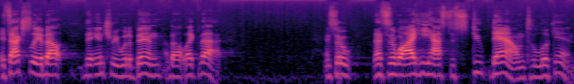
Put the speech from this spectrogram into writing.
It's actually about, the entry would have been about like that. And so that's why he has to stoop down to look in.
